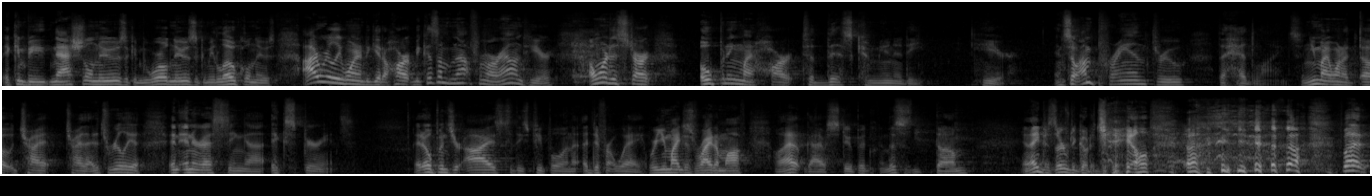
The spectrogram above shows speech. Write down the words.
it can be national news, it can be world news, it can be local news. I really wanted to get a heart because I'm not from around here. I wanted to start opening my heart to this community here. And so I'm praying through the headlines. And you might want to oh, try, try that. It's really a, an interesting uh, experience. It opens your eyes to these people in a, a, different way, where you might just write them off. Well, that guy was stupid, and this is dumb, and they deserve to go to jail. Uh, you know? But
